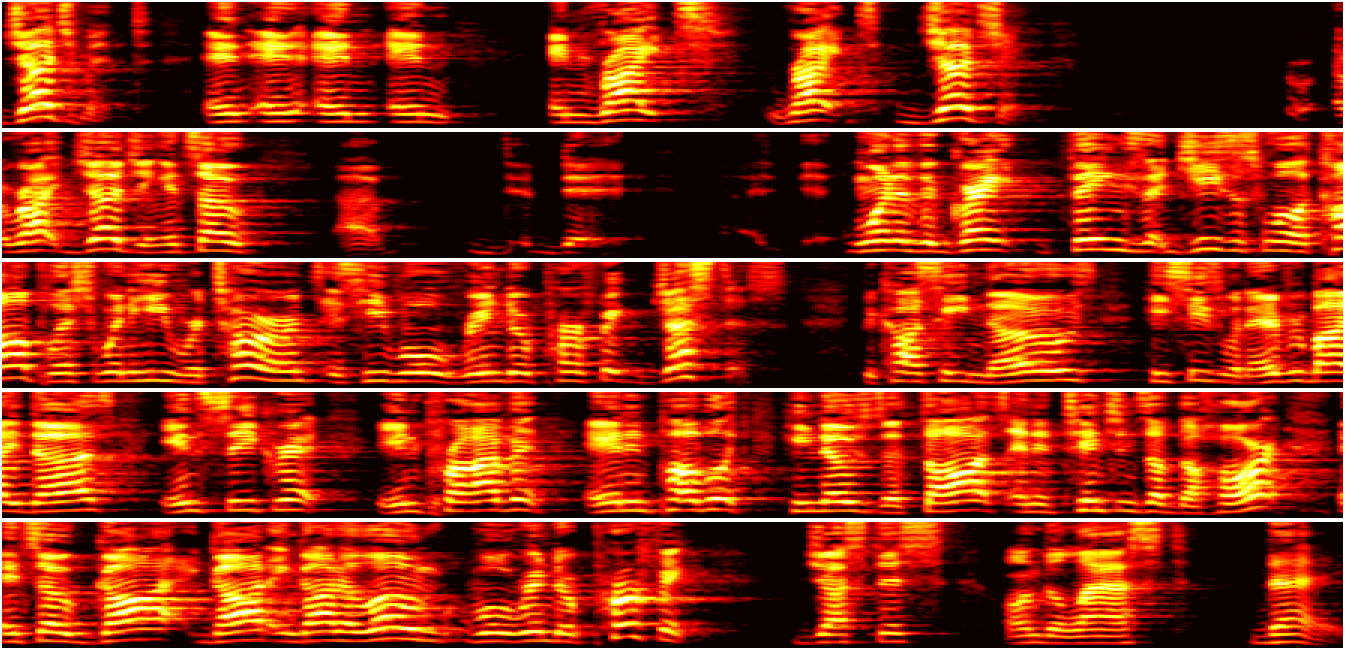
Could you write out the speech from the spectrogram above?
judgment and and and and, and right right judging, right judging. And so, uh, d- d- one of the great things that Jesus will accomplish when he returns is he will render perfect justice because he knows, he sees what everybody does in secret, in private, and in public. He knows the thoughts and intentions of the heart. And so God, God and God alone will render perfect justice on the last day.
